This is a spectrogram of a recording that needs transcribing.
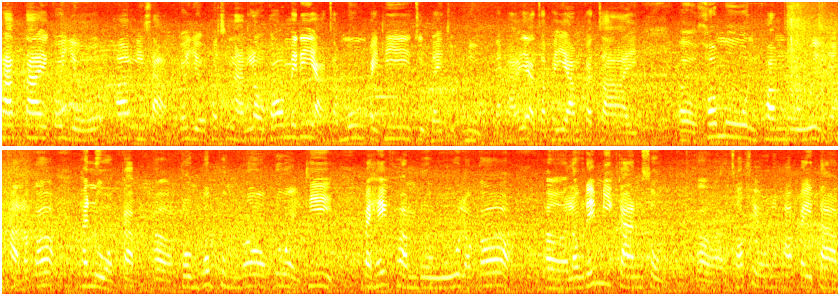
ภาคใต้ก็เยอะภาคอีสานก็เยอะเพราะฉะนั้นเราก็ไม่ได้อยากจะมุ่งไปที่จุดใดจุดหนึ่งนะคะ อยากจะพยายามกระจาย ข้อมูลความรู้อย่างเงี้ยค่ะแล้วก็ผนวกกับกรมควบคุมโรคด้วยที่ไปให้ความรู้แล้วก็เราได้มีการส่งซอฟต์แวร์นะคะไปตาม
